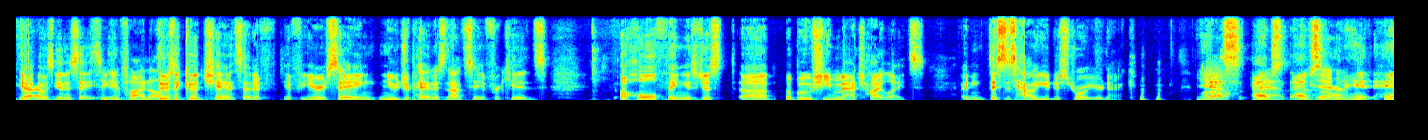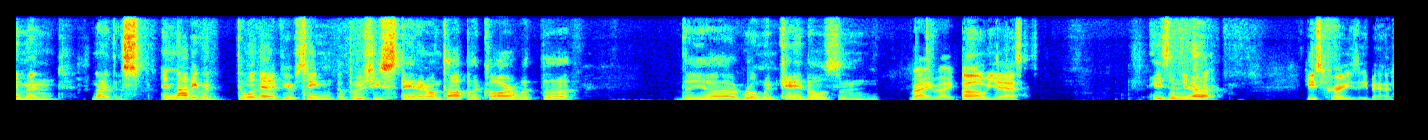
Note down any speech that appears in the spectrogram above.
Yeah, I was gonna say so you can find all. there's a good chance that if if you're saying New Japan is not safe for kids, a whole thing is just uh Ibushi match highlights, and this is how you destroy your neck. Yes, Yeah. abs- absolutely. Hi- Him and not and not even doing that. Have you ever seen Ibushi standing on top of the car with the the uh, Roman candles and right, right. Oh yeah, he's a Yeah. nut. he's crazy, man.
